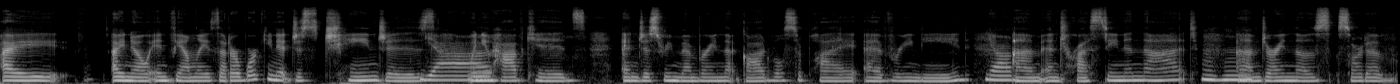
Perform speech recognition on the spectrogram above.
i i know in families that are working it just changes Yeah. when you have kids and just remembering that God will supply every need Yeah. um, and trusting in that um, during those sort of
